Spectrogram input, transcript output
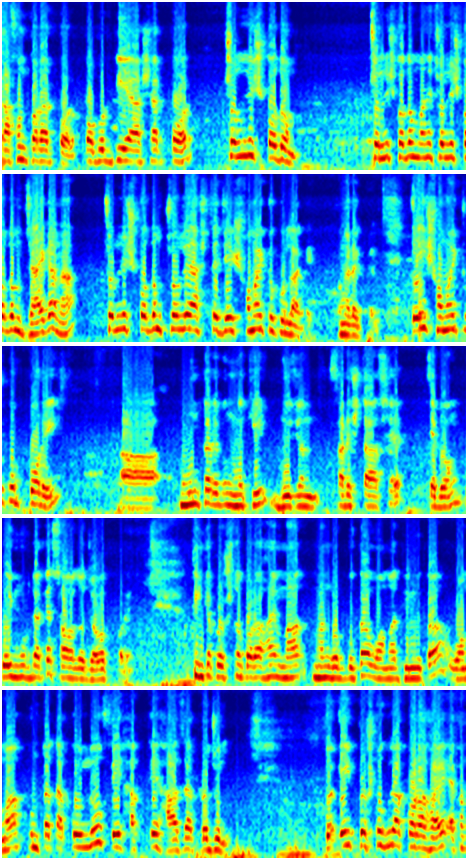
দাফন করার পর, কবর দিয়ে আসার পর চল্লিশ কদম চল্লিশ কদম মানে চল্লিশ কদম জায়গা না, চল্লিশ কদম চলে আসতে যে সময়টুকু লাগে, মনে রাখবেন। এই সময়টুকুর পরেই মুনকার এবং নকির দুইজন এবং ওই সওয়াল জবাব করে। তিনটা প্রশ্ন করা হয়, মা মান রব্বুকা ওয়ামা দিনুকা, ওয়ামা তাকুলু ফি হাক্কে হাজার রজুল। তো এই প্রশ্নগুলা করা হয়, এখন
